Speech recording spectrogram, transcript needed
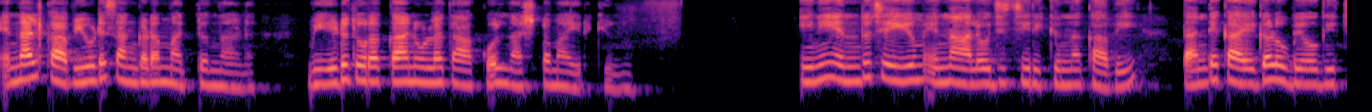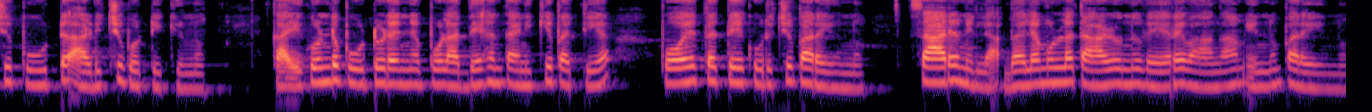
എന്നാൽ കവിയുടെ സങ്കടം മറ്റൊന്നാണ്. വീട് തുറക്കാനുള്ള താക്കോൽ നഷ്ടമായിരിക്കുന്നു. ഇനി എന്തു ചെയ്യും എന്നാലോചിച്ചിരിക്കുന്ന കവി തന്റെ കൈകൾ ഉപയോഗിച്ച് പൂട്ട് അടിച്ചു പൊട്ടിക്കുന്നു. കൈകൊണ്ട് പൂട്ടുടഞ്ഞപ്പോൾ അദ്ദേഹം തനിക്ക് പറ്റിയ പോയത്തത്തെക്കുറിച്ച് പറയുന്നു. സാരമില്ല ബലമുള്ള താഴൊന്ന് വേറെ വാങ്ങാം എന്നും പറയുന്നു.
